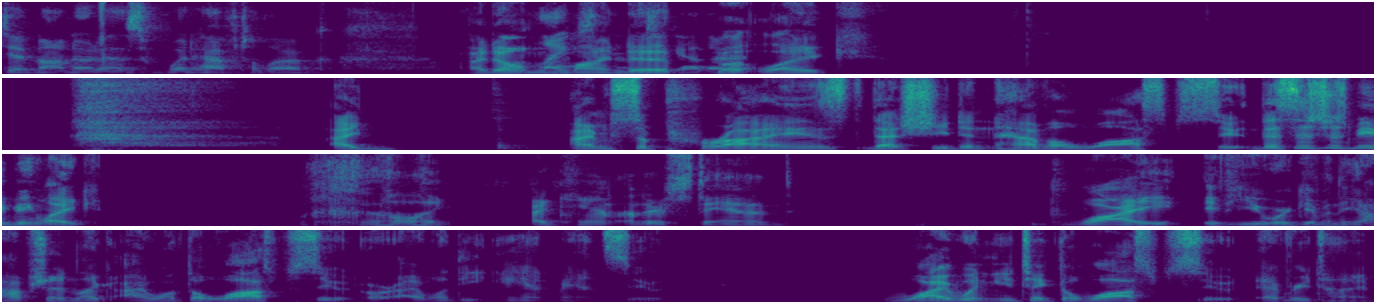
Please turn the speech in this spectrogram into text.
Did not notice. Would have to look. I don't liked mind them it, together. but like I I'm surprised that she didn't have a wasp suit. This is just me being like like I can't understand why if you were given the option like I want the wasp suit or I want the Ant-Man suit. Why wouldn't you take the wasp suit every time?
